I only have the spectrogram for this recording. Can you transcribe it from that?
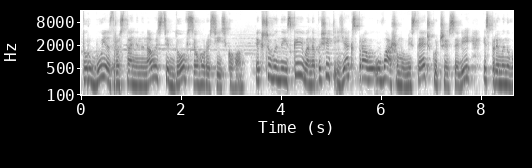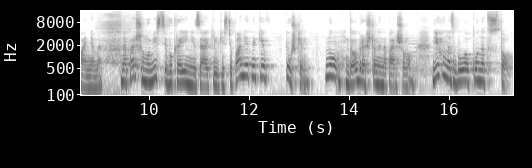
турбує зростання ненависті до всього російського. Якщо ви не із Києва, напишіть, як справи у вашому містечку чи селі із перейменуваннями. На першому місці в Україні за кількістю пам'ятників Пушкін. Ну, добре, що не на першому. Їх у нас було понад 100.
